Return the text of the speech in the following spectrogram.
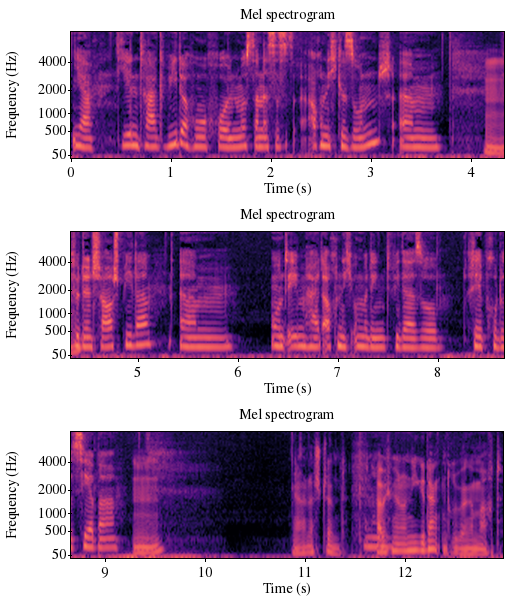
ja, jeden Tag wieder hochholen muss, dann ist es auch nicht gesund ähm, Mhm. für den Schauspieler ähm, und eben halt auch nicht unbedingt wieder so reproduzierbar. Mhm. Ja, das stimmt. Genau. Habe ich mir noch nie Gedanken drüber gemacht,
